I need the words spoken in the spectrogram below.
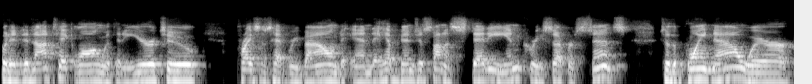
But it did not take long within a year or two. Prices have rebounded and they have been just on a steady increase ever since to the point now where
